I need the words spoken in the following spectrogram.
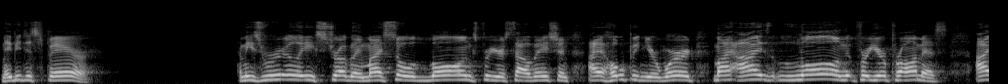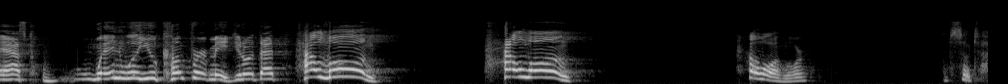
maybe despair. I mean, he's really struggling. My soul longs for your salvation. I hope in your word. My eyes long for your promise. I ask, when will you comfort me? Do you know what that's? How long? How long? How long, Lord? I'm so tired.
